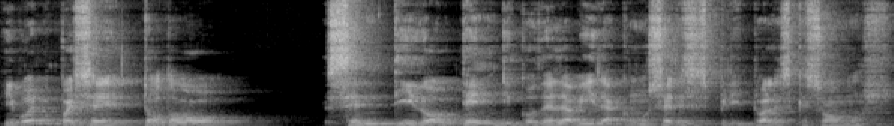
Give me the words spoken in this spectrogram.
Y bueno, pues eh, todo sentido auténtico de la vida como seres espirituales que somos,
